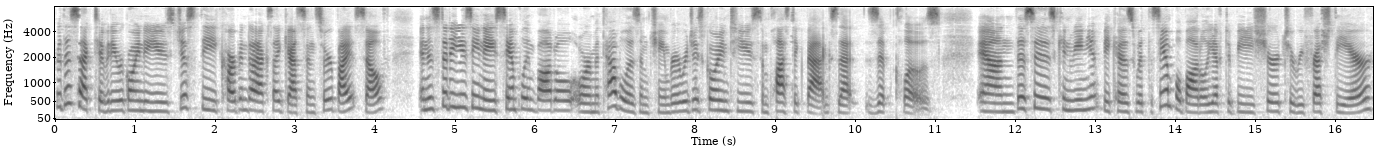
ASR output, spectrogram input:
For this activity, we're going to use just the carbon dioxide gas sensor by itself and instead of using a sampling bottle or metabolism chamber, we're just going to use some plastic bags that zip close. And this is convenient because with the sample bottle, you have to be sure to refresh the air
